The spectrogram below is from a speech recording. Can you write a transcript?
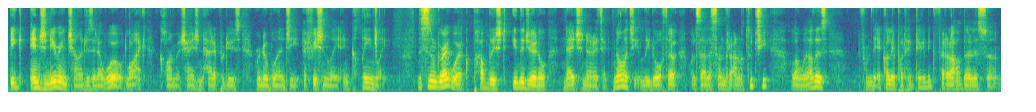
big engineering challenges in our world like climate change and how to produce renewable energy efficiently and cleanly. This is some great work published in the journal Nature Nanotechnology. Lead author was Alessandra Antonucci, along with others from the École Polytechnique Fédérale de Lausanne.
